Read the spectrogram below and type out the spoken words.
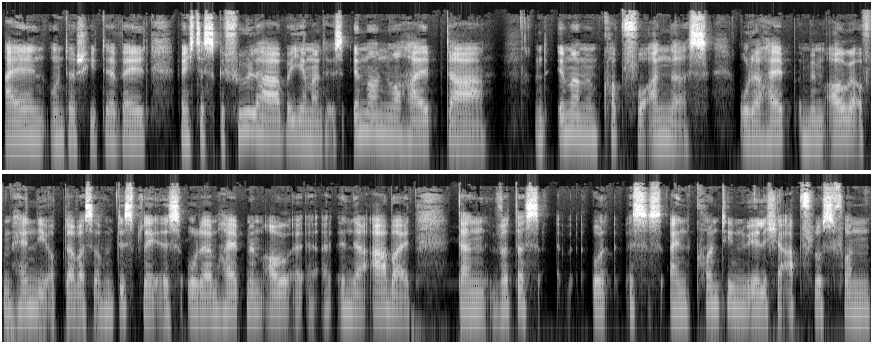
allen Unterschied der Welt. Wenn ich das Gefühl habe, jemand ist immer nur halb da, und immer mit dem Kopf woanders oder halb mit dem Auge auf dem Handy, ob da was auf dem Display ist oder halb mit dem Auge äh, in der Arbeit, dann wird das, äh, ist es ein kontinuierlicher Abfluss von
